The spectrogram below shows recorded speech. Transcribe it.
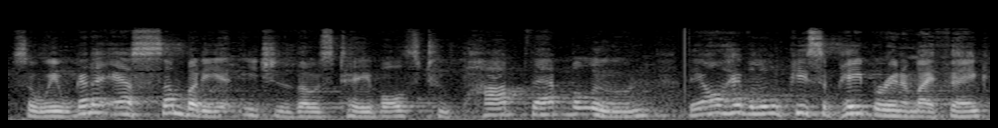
so we're going to ask somebody at each of those tables to pop that balloon. They all have a little piece of paper in them, I think,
